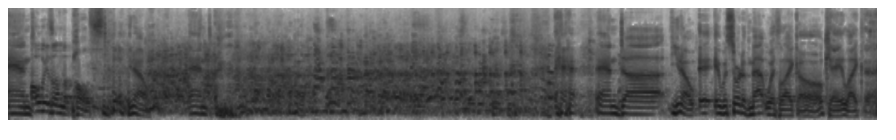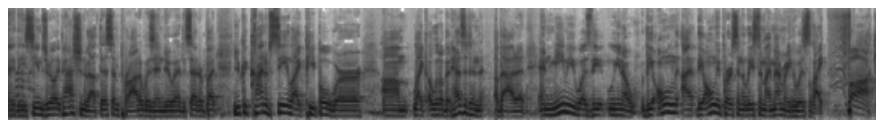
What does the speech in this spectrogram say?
and always on the pulse, you know, and. and uh, you know, it, it, was sort of met with like, oh, okay, like uh, he seems really passionate about this, and Perrotta was into it, et cetera. But you could kind of see like people were um, like a little bit hesitant about it, and Mimi was the you know the only the only person, at least in my memory, who was like, fuck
